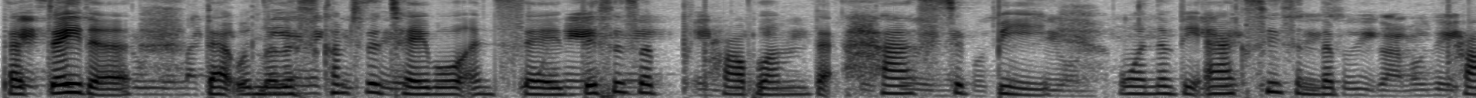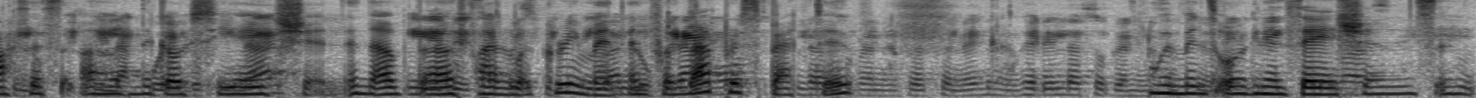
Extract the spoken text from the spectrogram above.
that data that would let us come to the table and say, this is a problem that has to be one of the axes in the process of negotiation and of the final agreement. And from that perspective, women's organizations and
